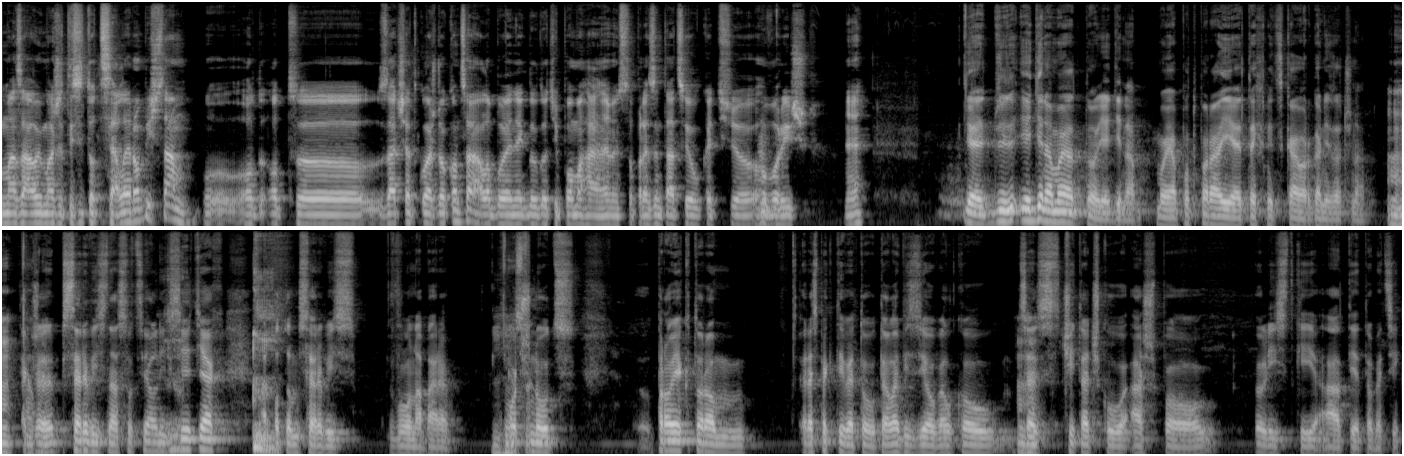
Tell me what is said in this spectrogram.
ma zaujíma, že ty si to celé robíš sám? Od, od uh, začiatku až do konca? Alebo je niekto, kto ti pomáha, ja neviem, s tou prezentáciou, keď uh, hovoríš, ne? Je, jediná moja, no jediná, moja podpora je technická a organizačná. Uh-huh. Takže servis na sociálnych sieťach a potom servis vo na bare. Jasné. Počnúc projektorom, respektíve tou televíziou veľkou cez čítačku až po lístky a tieto veci.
